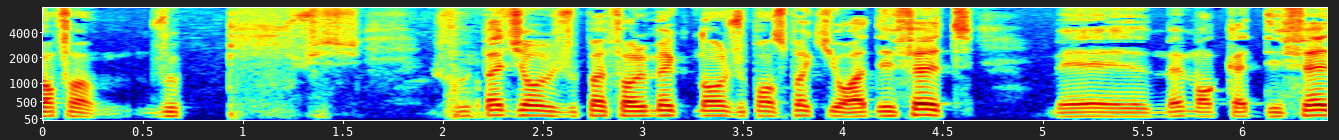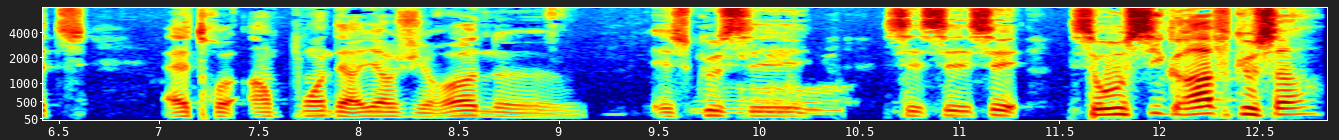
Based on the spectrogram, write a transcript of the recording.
enfin, je, je, je veux pas dire, je veux pas faire le mec, non, je pense pas qu'il y aura défaite, mais même en cas de défaite, être un point derrière Gérone, euh, est-ce que c'est, c'est, c'est, c'est, c'est aussi grave que ça?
